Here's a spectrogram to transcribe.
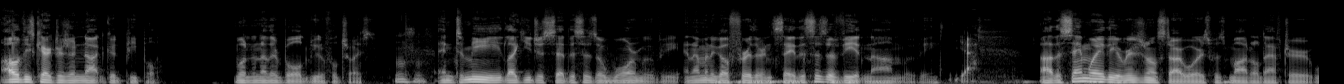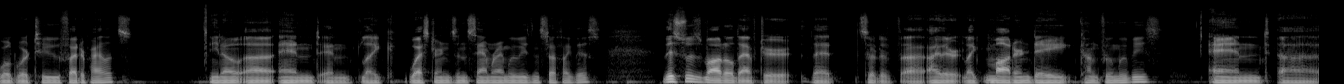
All of these characters are not good people. What another bold, beautiful choice. Mm-hmm. And to me, like you just said, this is a war movie, and I'm going to go further and say this is a Vietnam movie. Yeah. Uh, the same way the original Star Wars was modeled after World War II fighter pilots, you know, uh, and and like westerns and samurai movies and stuff like this. This was modeled after that sort of uh, either like modern day kung fu movies and uh,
